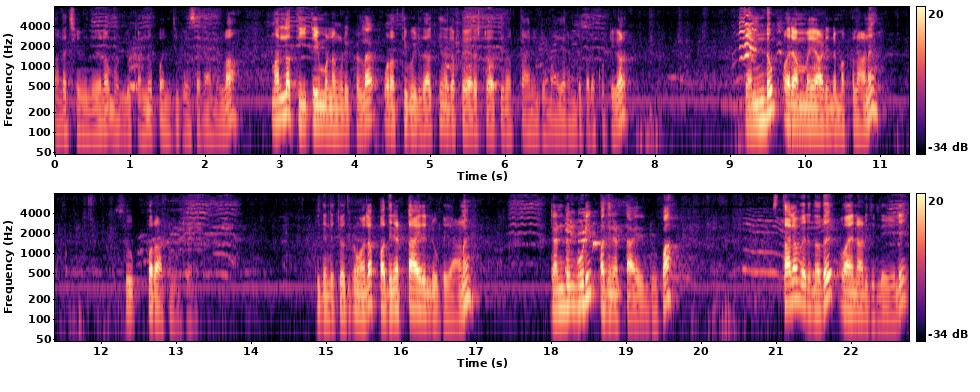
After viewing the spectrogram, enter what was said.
നല്ല ചെവിനീളം കണ്ണ് പഞ്ച് പേസ് എല്ലാമുള്ള നല്ല തീറ്റയും വെള്ളം കൂടിയൊക്കെയുള്ള വളർത്തി വലുതാക്കി നല്ല പേരസ്റ്റോക്കി നിർത്താനിരുമായ രണ്ട് പടക്കുട്ടികൾ. രണ്ടും ഒരമ്മയാടിന്റെ മക്കളാണ്. സൂപ്പർ ആട്ടുംകുട്ടികൾ ഇതിന്റെ ചോദിക്കുന്ന പോലെ പതിനെട്ടായിരം രൂപയാണ്. രണ്ടും കൂടി പതിനെട്ടായിരം രൂപ. സ്ഥലം വരുന്നത് വയനാട് ജില്ലയിലെ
